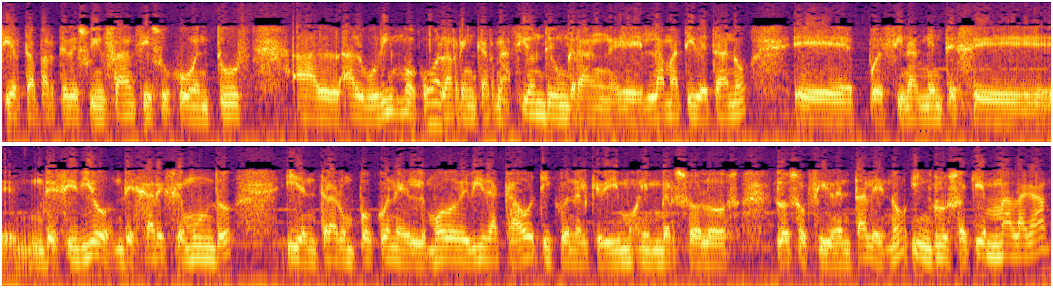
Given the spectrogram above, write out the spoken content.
cierta parte de su infancia y su juventud al, al budismo como a la reencarnación de un gran lama tibetano, eh, pues finalmente se decidió dejar ese mundo y entrar un poco en el modo de vida caótico en el que vivimos inmersos los, los occidentales, ¿no? Incluso aquí en Málaga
